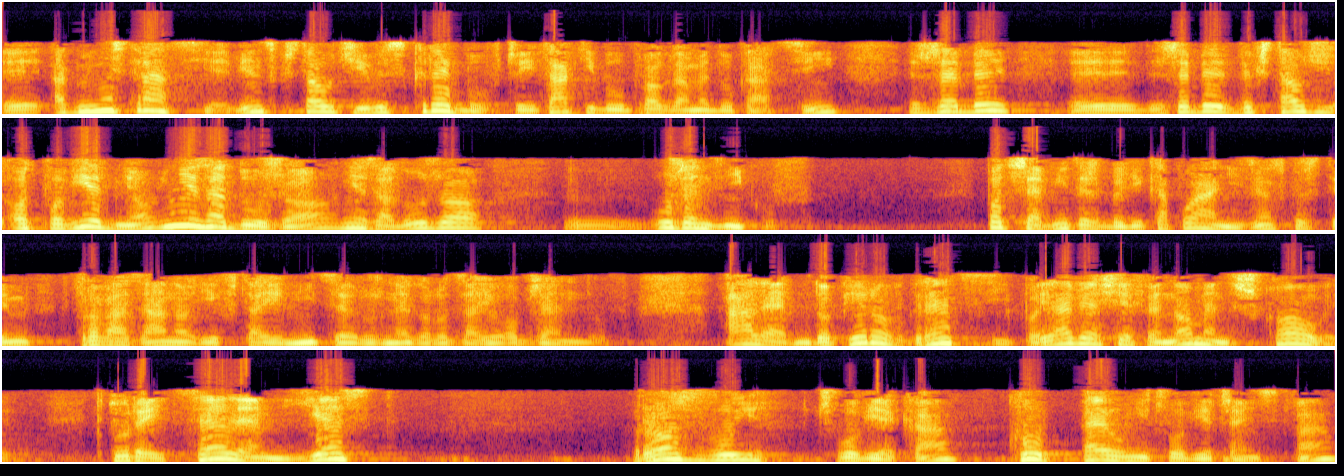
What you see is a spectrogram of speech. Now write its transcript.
y, administrację, więc kształciły skrybów, czyli taki był program edukacji, żeby, y, żeby wykształcić odpowiednią i nie za dużo, nie za dużo y, urzędników. Potrzebni też byli kapłani, w związku z tym wprowadzano ich w tajemnicę różnego rodzaju obrzędów. Ale dopiero w Grecji pojawia się fenomen szkoły, której celem jest rozwój człowieka ku pełni człowieczeństwa.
